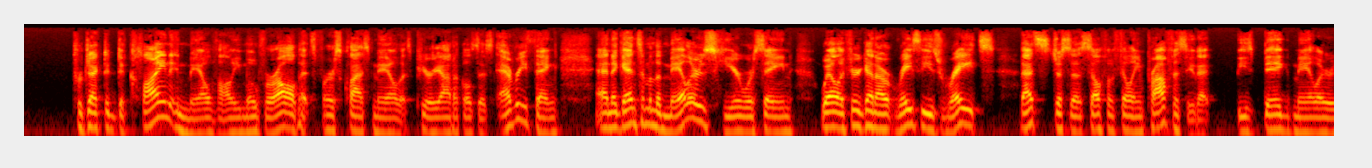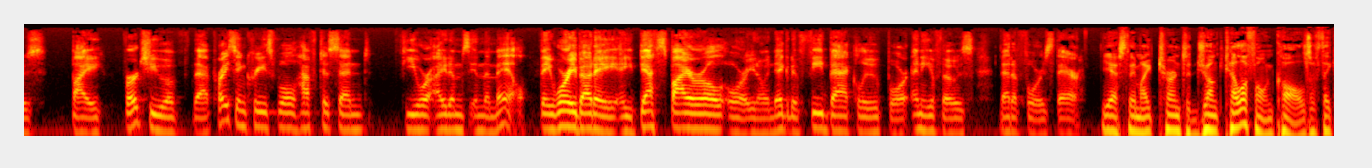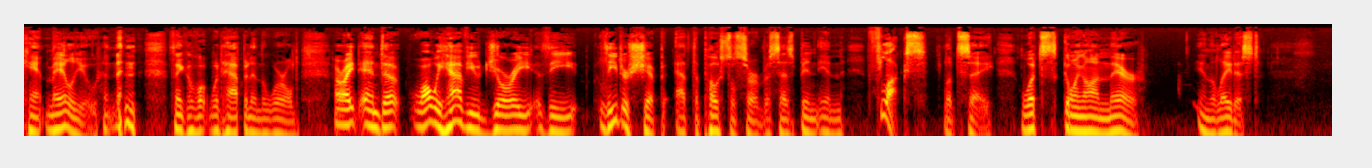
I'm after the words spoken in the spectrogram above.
projected decline in mail volume overall. That's first class mail that's periodicals that's everything. And again some of the mailers here were saying well if you're going to raise these rates that's just a self-fulfilling prophecy that these big mailers by virtue of that price increase will have to send fewer items in the mail. They worry about a, a death spiral or, you know, a negative feedback loop or any of those metaphors there. Yes, they might turn to junk telephone calls if they can't mail you and then think of what would happen in the world. All right. And uh, while we have you, Jory, the leadership at the Postal Service has been in flux, let's say. What's going on there in the latest?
